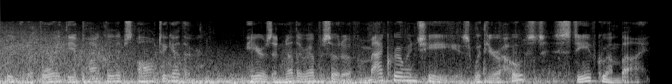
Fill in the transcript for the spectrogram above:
if we can avoid the apocalypse altogether. Here's another episode of Macro and Cheese with your host, Steve Grumbine.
